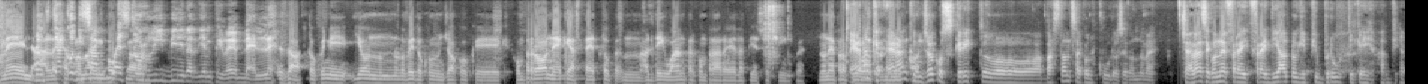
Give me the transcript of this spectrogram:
a me ha un sacco di bocca- orribili per riempire, belle. esatto quindi io non, non lo vedo come un gioco che, che comprerò né che aspetto per- mh, al day one per comprare la PS5 non è proprio era anche, era anche un gioco scritto abbastanza col culo, secondo me. Cioè, aveva, secondo me, fra i, fra i dialoghi più brutti che io abbia.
